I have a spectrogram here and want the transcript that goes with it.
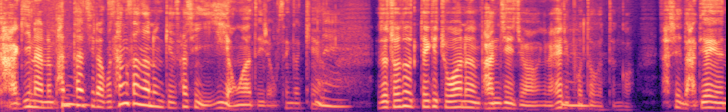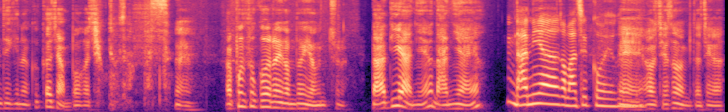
각인하는 판타지라고 상상하는 게 사실 이 영화들이라고 생각해요. 음. 네. 그래서 저도 되게 좋아하는 반지의 제왕이나 음. 해리포터 같은 거. 사실 나니아 연대기는 끝까지 안 봐가지고. 저도 안 봤어요. 네. 알폰소 쿠아론 감독의 연출. 나디아 아니에요? 나니아요? 나니아가 맞을 거예요. 네. 근데. 아 죄송합니다. 제가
